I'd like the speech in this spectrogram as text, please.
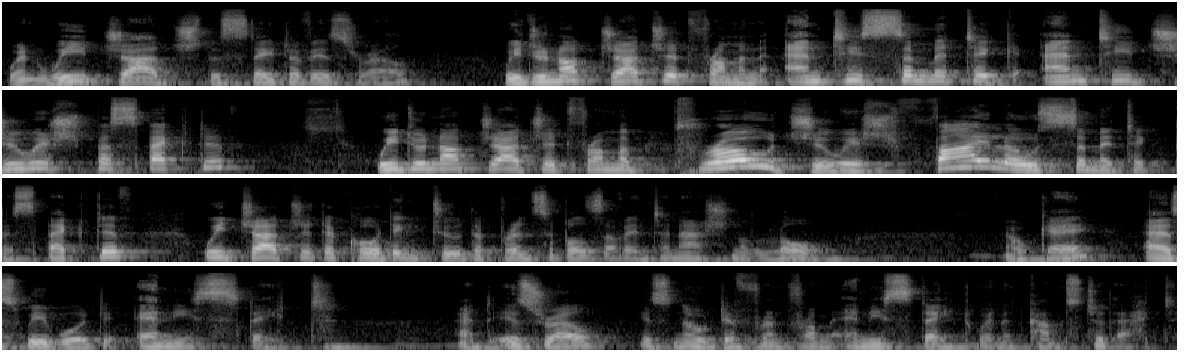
When we judge the state of Israel, we do not judge it from an anti Semitic, anti Jewish perspective. We do not judge it from a pro Jewish, philo Semitic perspective. We judge it according to the principles of international law, okay, as we would any state. And Israel is no different from any state when it comes to that.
